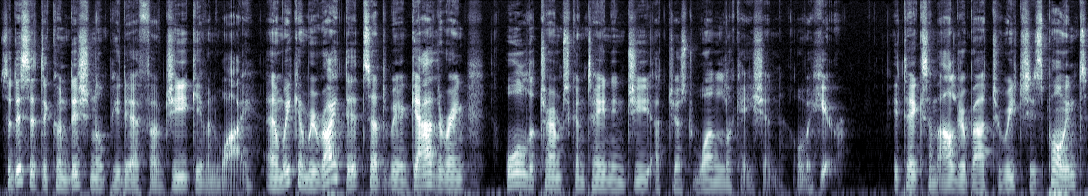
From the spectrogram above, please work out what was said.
So this is the conditional PDF of g given y, and we can rewrite it so that we are gathering all the terms contained in g at just one location, over here. It takes some algebra to reach this point,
